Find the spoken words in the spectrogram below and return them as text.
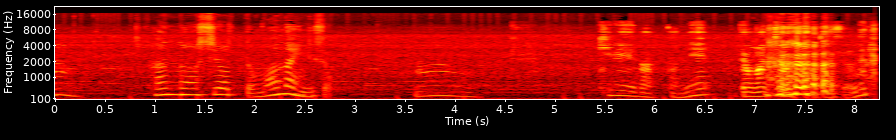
うん。反応しようって思わないんですよ。うん綺麗だったね。って終わっちゃうってことですよね。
